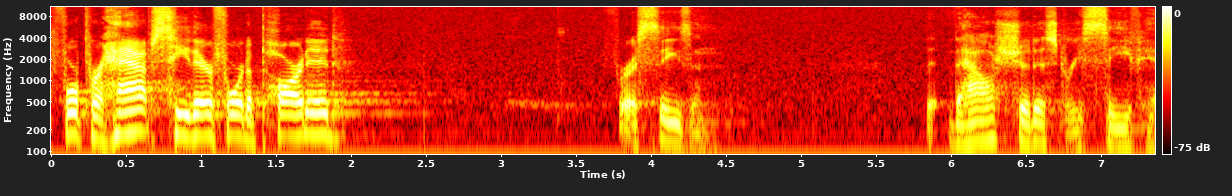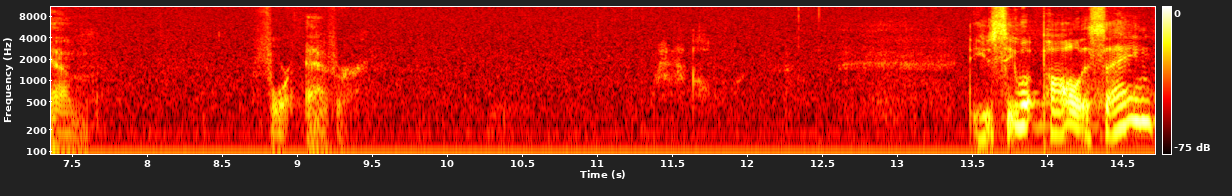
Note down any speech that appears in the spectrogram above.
For perhaps he therefore departed for a season, that thou shouldest receive him forever. Wow. Do you see what Paul is saying?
